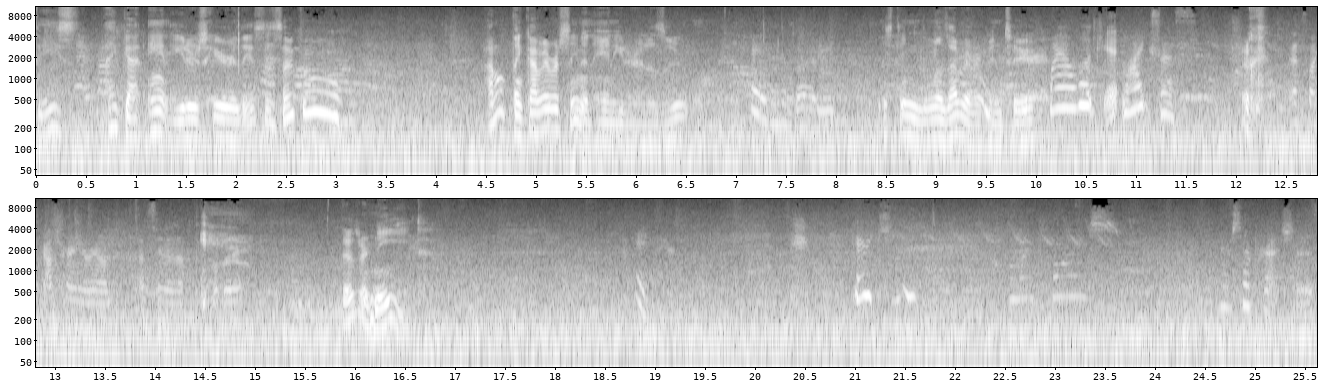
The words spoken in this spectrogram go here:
These, they've got anteaters here. This is so cool. I don't think I've ever seen an anteater at a zoo. Hey, buddy. Least in the ones I've ever been to. Wow, look, it likes us. It's like I'm turning around. I've seen enough people it. Those are neat. Hey there. Very cute. Oh my gosh. You're so precious.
